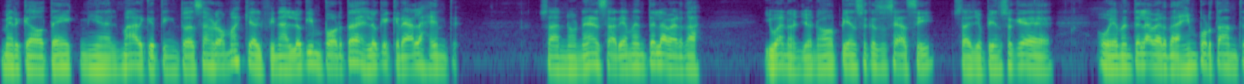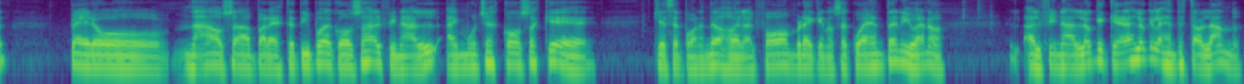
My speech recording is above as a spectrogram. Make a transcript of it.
mercadotecnia, el marketing, todas esas bromas, que al final lo que importa es lo que crea la gente. O sea, no necesariamente la verdad. Y bueno, yo no pienso que eso sea así. O sea, yo pienso que obviamente la verdad es importante. Pero nada, o sea, para este tipo de cosas al final hay muchas cosas que, que se ponen debajo de la alfombra, que no se cuentan y bueno, al final lo que queda es lo que la gente está hablando,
